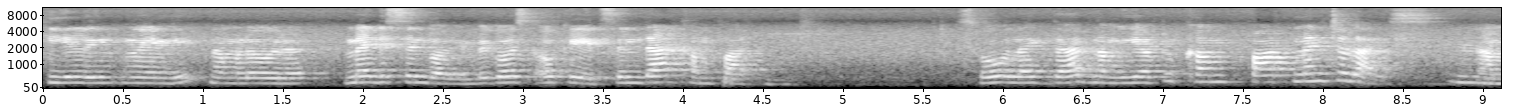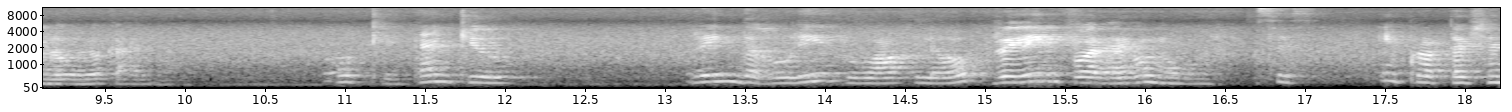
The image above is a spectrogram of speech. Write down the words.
ഹീലിംഗ് വേണ്ടി നമ്മൾ ഒരു മെഡിസിൻ പറയും. Because okay it's in that compartment so like that നമ്മൾ യു ഹാവ് ടു കമ്പാർട്ട്മെന്റലൈസ് നമ്മൾ ഓരോ കാര്യങ്ങൾ okay thank you rain the holy Ruah love rain forevermore സിസ്, ഈ പ്രൊട്ടക്ഷൻ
